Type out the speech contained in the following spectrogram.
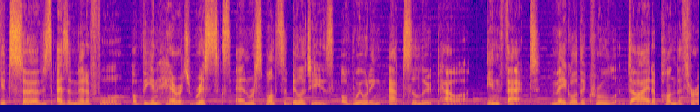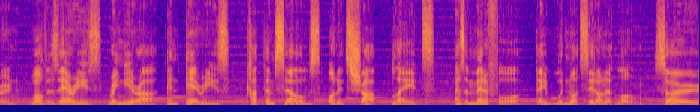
It serves as a metaphor of the inherent risks and responsibilities of wielding absolute power. In fact, Maegor the Cruel died upon the throne, while Viserys, Rhaenyra, and Aerys cut themselves on its sharp blades. As a metaphor, they would not sit on it long. So,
